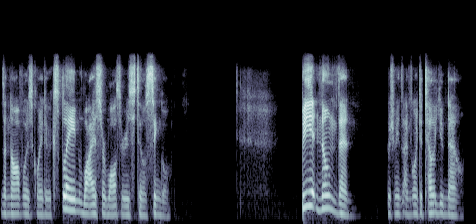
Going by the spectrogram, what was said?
the novel is going to explain why Sir Walter is still single. Be it known then, which means I'm going to tell you now,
